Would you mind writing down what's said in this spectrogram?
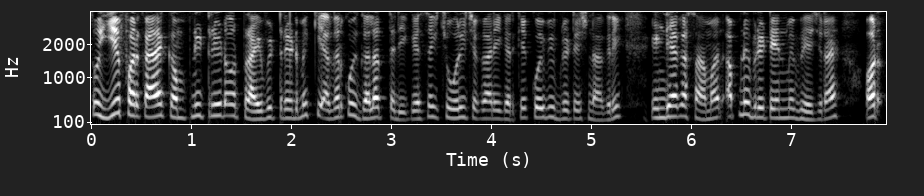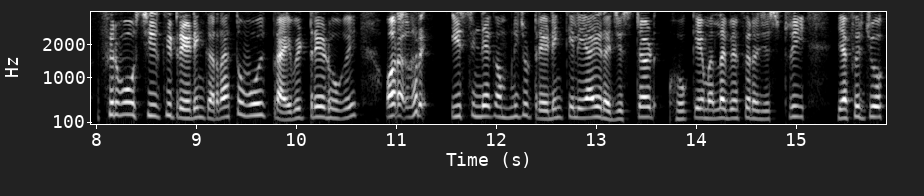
तो ये फ़र्क आया कंपनी ट्रेड और प्राइवेट ट्रेड में कि अगर कोई गलत तरीके से चोरी चकारी करके कोई भी ब्रिटिश नागरिक इंडिया का सामान अपने ब्रिटेन में भेज रहा है और फिर वो उस चीज़ की ट्रेडिंग कर रहा है तो वो एक प्राइवेट ट्रेड हो गई। और अगर ईस्ट इंडिया कंपनी जो ट्रेडिंग के लिए आई रजिस्टर्ड होके मतलब या फिर रजिस्ट्री या फिर जो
